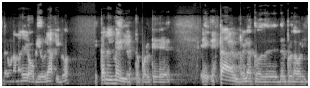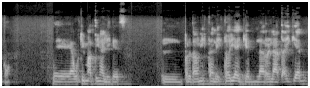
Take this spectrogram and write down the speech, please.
de alguna manera, o biográfico. Está en el medio esto, porque eh, está el relato del protagonista, de Agustín Martinelli, que es el protagonista de la historia y quien la relata, y quien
